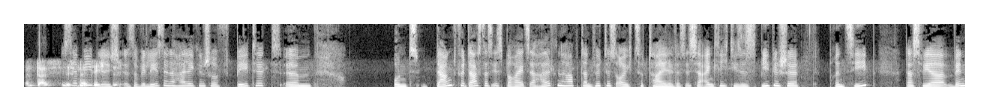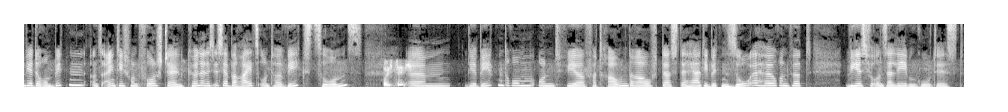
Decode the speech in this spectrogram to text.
Und das ist, ist ja biblisch. Also wir lesen in der Heiligen Schrift, betet ähm, und dankt für das, dass ihr es bereits erhalten habt, dann wird es euch zuteil. Das ist ja eigentlich dieses biblische Prinzip, dass wir, wenn wir darum bitten, uns eigentlich schon vorstellen können, es ist ja bereits unterwegs zu uns. Richtig. Ähm, wir beten darum und wir vertrauen darauf, dass der Herr die Bitten so erhören wird, wie es für unser Leben gut ist.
